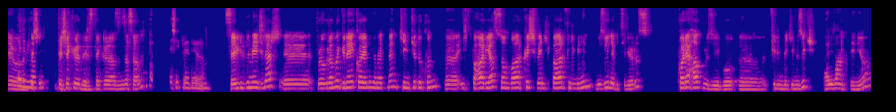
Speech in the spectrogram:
Eyvallah. teşekkür, teşekkür ederiz. Tekrar ağzınıza sağlık. Teşekkür ediyorum. Sevgili dinleyiciler, e, programı Güney Koreli yönetmen Kim Ki-duk'un e, İlkbahar Yaz, Sonbahar Kış ve İlkbahar filminin müziğiyle bitiriyoruz. Kore halk müziği bu e, filmdeki müzik. Arirang deniyor.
